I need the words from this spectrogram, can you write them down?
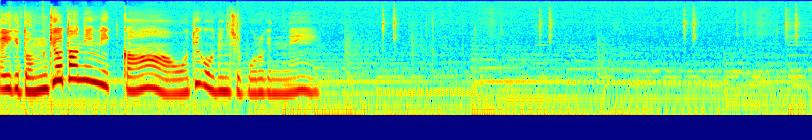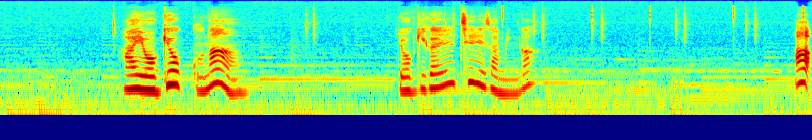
아, 이게 넘겨다니니까 어디가 어딘지 모르겠네. 아 여기였구나. 여기가 1723인가? 아!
